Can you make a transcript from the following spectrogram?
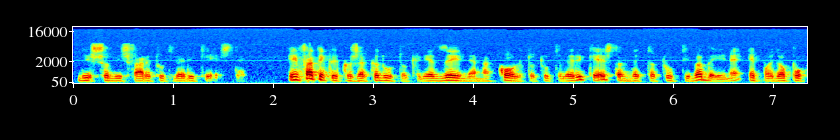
di soddisfare tutte le richieste. E infatti che cosa è accaduto? Che le aziende hanno accolto tutte le richieste, hanno detto a tutti va bene e poi dopo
